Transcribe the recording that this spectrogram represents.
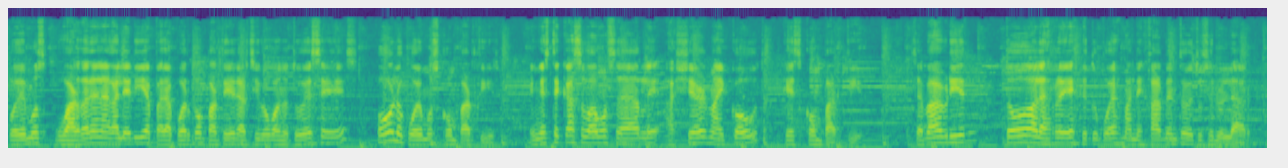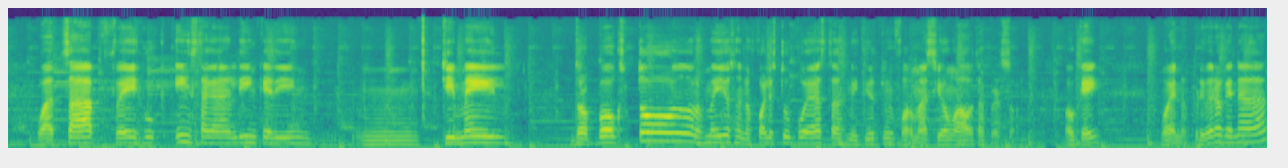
Podemos guardar en la galería para poder compartir el archivo cuando tú desees o lo podemos compartir. En este caso vamos a darle a Share My Code, que es compartir. Se va a abrir todas las redes que tú puedes manejar dentro de tu celular. WhatsApp, Facebook, Instagram, LinkedIn, mm, Gmail, Dropbox, todos los medios en los cuales tú puedas transmitir tu información a otra persona. ¿Ok? Bueno, primero que nada,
